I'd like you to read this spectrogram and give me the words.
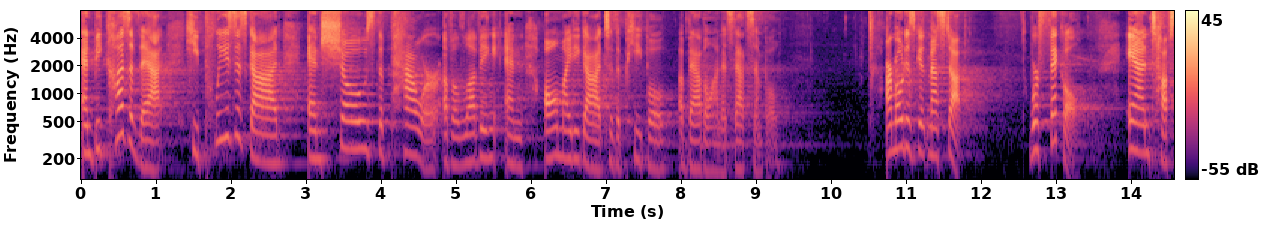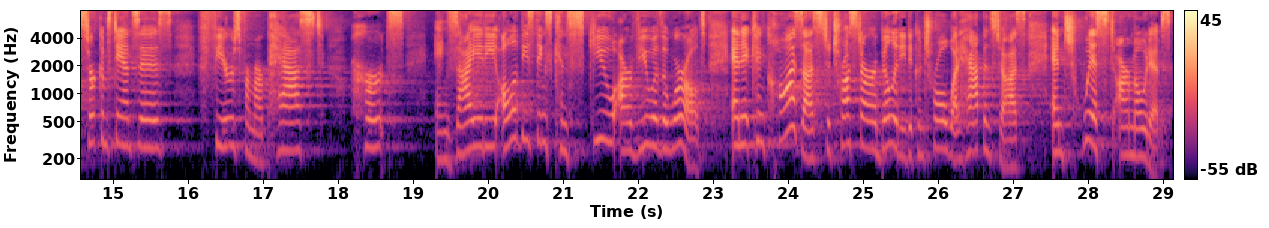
And because of that, he pleases God and shows the power of a loving and almighty God to the people of Babylon. It's that simple. Our motives get messed up. We're fickle. And tough circumstances, fears from our past, hurts, anxiety, all of these things can skew our view of the world. And it can cause us to trust our ability to control what happens to us and twist our motives.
